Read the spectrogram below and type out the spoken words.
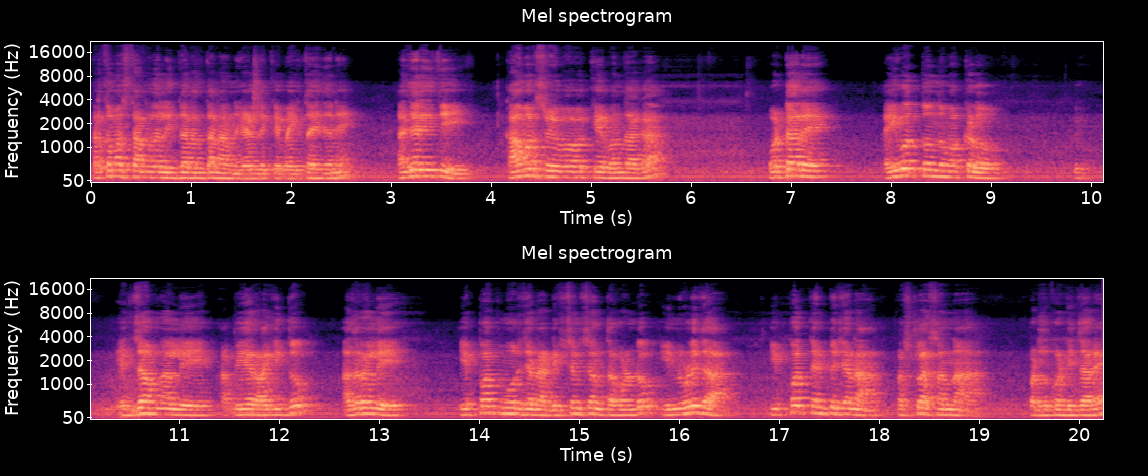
ಪ್ರಥಮ ಸ್ಥಾನದಲ್ಲಿದ್ದಾರಂತ ನಾನು ಹೇಳಲಿಕ್ಕೆ ಬಯಸ್ತಾ ಇದ್ದೇನೆ. ಅದೇ ರೀತಿ ಕಾಮರ್ಸ್ ವಿಭಾಗಕ್ಕೆ ಬಂದಾಗ ಒಟ್ಟಾರೆ ಐವತ್ತೊಂದು ಮಕ್ಕಳು ಎಕ್ಸಾಮ್ನಲ್ಲಿ ಅಪಿಯರ್ ಆಗಿದ್ದು, ಅದರಲ್ಲಿ ಇಪ್ಪತ್ತ್ಮೂರು ಜನ ಡಿಸ್ಟಿಂಕ್ಷನ್ ತಗೊಂಡು ಇನ್ನುಳಿದ ಇಪ್ಪತ್ತೆಂಟು ಜನ ಫಸ್ಟ್ ಕ್ಲಾಸನ್ನು ಪಡೆದುಕೊಂಡಿದ್ದಾರೆ.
